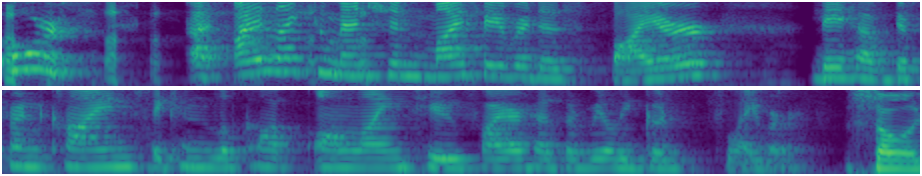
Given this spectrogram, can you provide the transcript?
course. I, I like to mention my favorite is Fire. They have different kinds. They can look up online too. Fire has a really good flavor. So,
